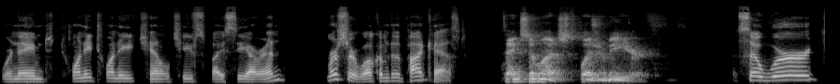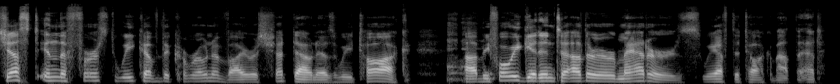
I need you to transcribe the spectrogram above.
were named 2020 Channel Chiefs by CRN. Mercer, welcome to the podcast. Thanks so much. It's a pleasure to be here. So, we're just in the first week of the coronavirus shutdown as we talk. Uh, before we get into other matters, we have to talk about that.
